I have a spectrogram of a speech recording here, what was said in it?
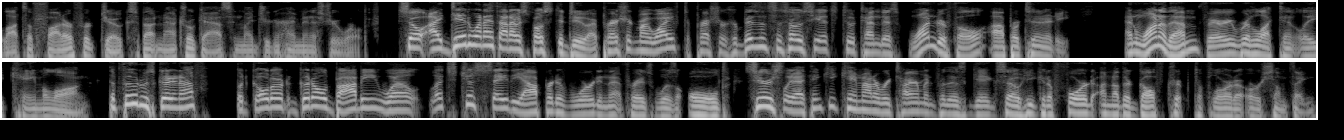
lots of fodder for jokes about natural gas in my junior high ministry world. So I did what I thought I was supposed to do. I pressured my wife to pressure her business associates to attend this wonderful opportunity. And one of them very reluctantly came along. The food was good enough, but good old, Bobby, well, let's just say the operative word in that phrase was old. Seriously, I think he came out of retirement for this gig so he could afford another golf trip to Florida or something.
